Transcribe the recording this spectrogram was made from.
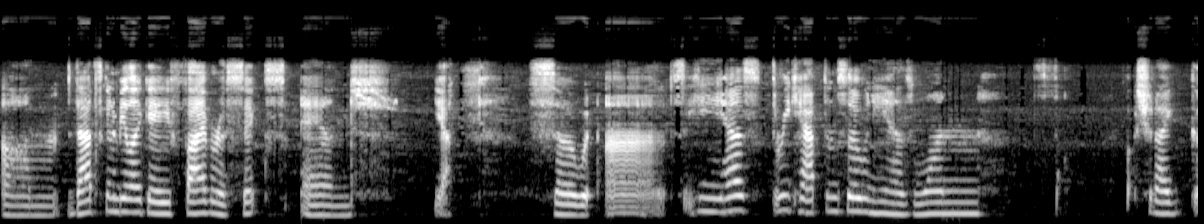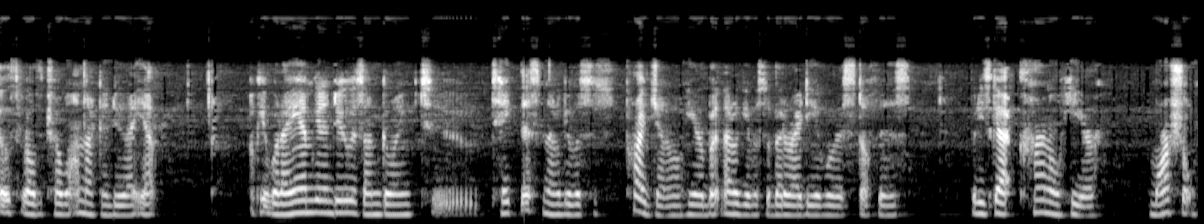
Um, that's going to be like a 5 or a 6, and yeah. So, uh, he has three captains, though, and he has one... Should I go through all the trouble? I'm not going to do that yet. Okay, what I am going to do is I'm going to take this, and that'll give us pride general here, but that'll give us a better idea of where his stuff is. But he's got colonel here. Marshal.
